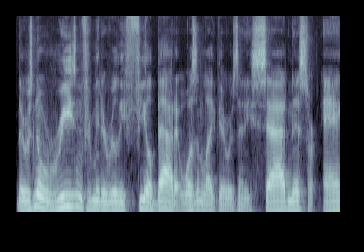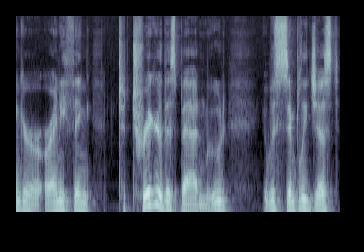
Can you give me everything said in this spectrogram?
there was no reason for me to really feel bad. It wasn't like there was any sadness or anger or, or anything to trigger this bad mood. It was simply just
